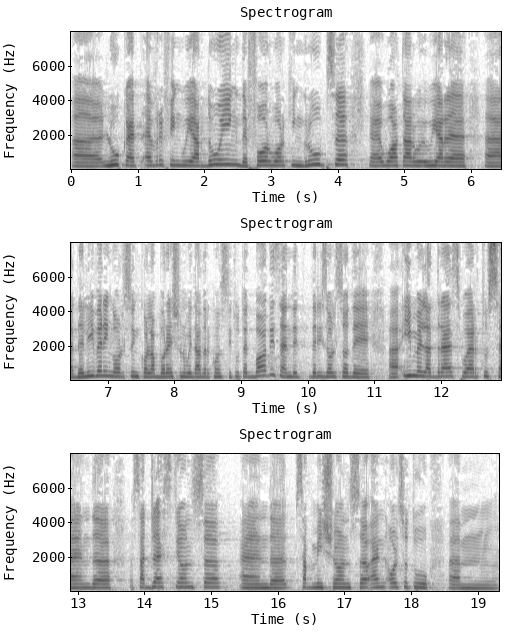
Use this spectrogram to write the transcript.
uh, look at everything we are doing, the four working groups, uh, what are we are uh, uh, delivering, also in collaboration with other constituted bodies, and it, there is also the uh, email address where to send suggestions and uh, submissions uh, and also to um,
